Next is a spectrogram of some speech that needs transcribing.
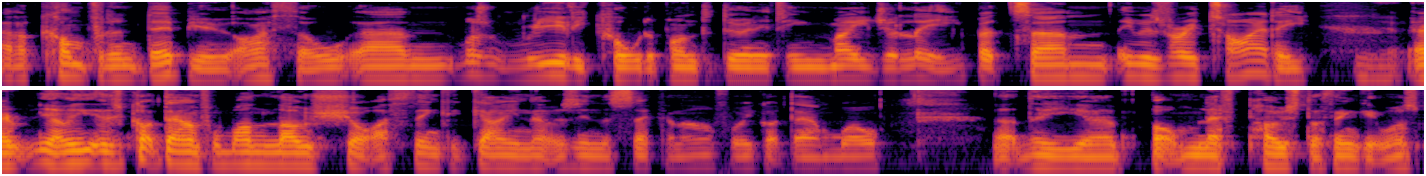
have a confident debut. I thought um, wasn't really called upon to do anything major league, but um, he was very tidy. Uh, you know, he got down for one low shot. I think again that was in the second half where he got down well at the uh, bottom left post. I think it was.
